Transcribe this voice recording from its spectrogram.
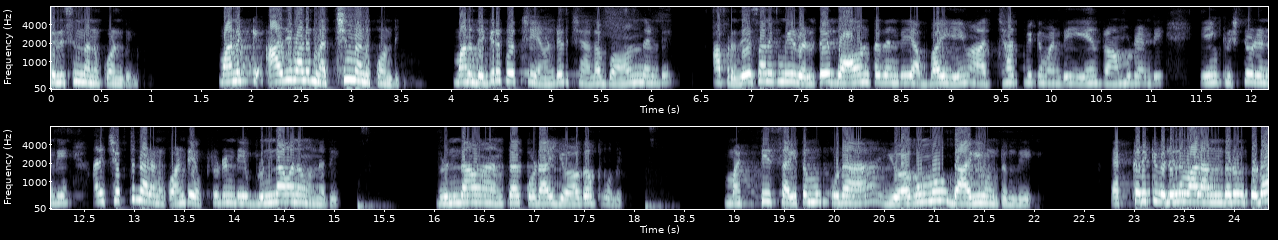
తెలిసిందనుకోండి మనకి అది వాళ్ళకి నచ్చింది అనుకోండి మన దగ్గరకు వచ్చి ఏమంటే ఇది చాలా బాగుందండి ఆ ప్రదేశానికి మీరు వెళ్తే బాగుంటుందండి. అబ్బాయి ఏం ఆధ్యాత్మికం అండి ఏం రాముడు అండి ఏం కృష్ణుడు అండి అని చెప్తున్నారు అనుకో అంటే చూడండి బృందావనం ఉన్నది. బృందావనం అంతా కూడా యోగ పూలు మట్టి సైతము కూడా యోగము దాగి ఉంటుంది. ఎక్కడికి వెళ్ళిన వాళ్ళందరూ కూడా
